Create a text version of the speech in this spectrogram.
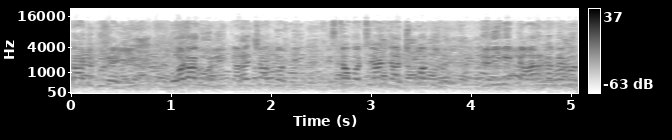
కార్డు గురయ్యి గోడగూలి కరెంట్ షాక్ కొట్టి ఇష్టం వచ్చినట్టు చచ్చిపోతున్నారు. దీనికి కారణం ఎవరు?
